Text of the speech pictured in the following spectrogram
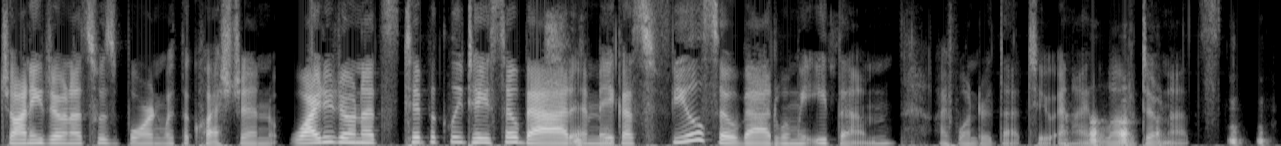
Johnny Doughnuts was born with the question why do donuts typically taste so bad and make us feel so bad when we eat them? I've wondered that too, and I love donuts.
